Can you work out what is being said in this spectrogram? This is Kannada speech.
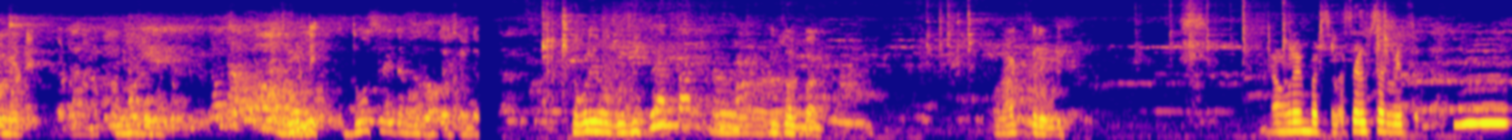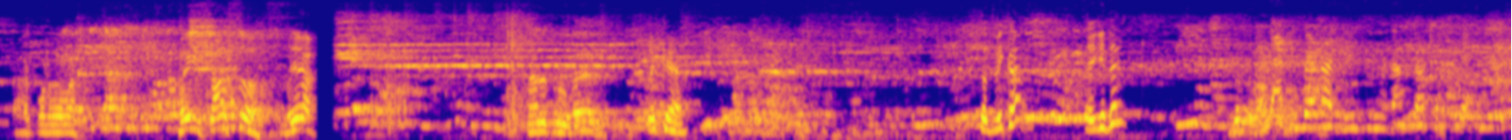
ರೋಟಿ. ರೋಟಿ ದೋಸೆ ಐಟಮ್ ದೋಸೆ ಐಟಮ್. ತಗೊಳ್ಳಿ ಗೋಬಿ. ಸ್ವಲ್ಪ ಅವ್ರು ಹಾಕ್ತಾರೆ ಬಿಡಿ. ಅವ್ರೇನು ಬಡ್ಸಲ್ಲ ಸೆಲ್ಫ್ ಸರ್ವಿಸ್ ಹಾಕೊಡ್ರವ ಬೈ ಸಾಸು ಭಯ. ಓಕೆ ಪದ್ವಿಕಾ ಹೇಗಿದೆ?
